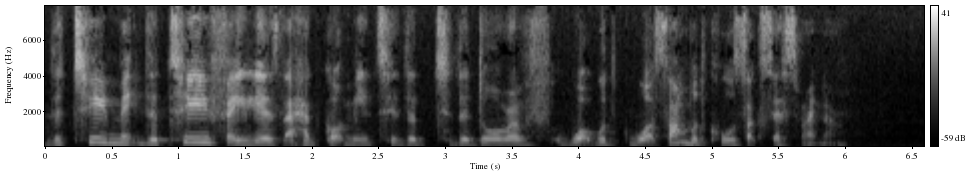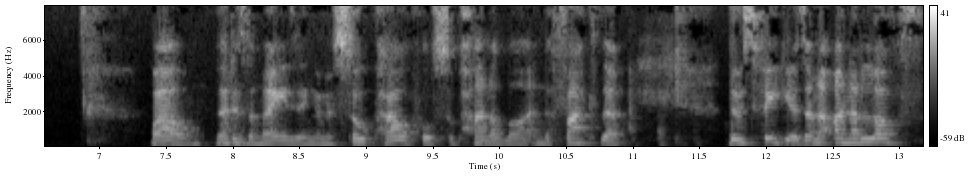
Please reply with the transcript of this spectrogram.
the two, the two failures that had got me to the to the door of what would what some would call success right now. Wow, that is amazing and it's so powerful, subhanallah. And the fact that those failures. And, and i love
